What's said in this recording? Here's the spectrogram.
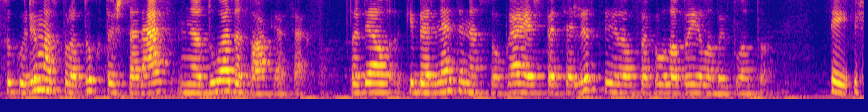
sukūrimas produkto iš savęs neduoda tokio efekto. Todėl kibernetinė sauga ir specialistai yra, sakau, labai labai platu. Tai iš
